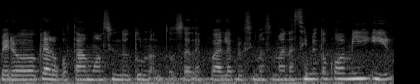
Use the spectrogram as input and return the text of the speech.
Pero claro, pues estábamos haciendo turno, entonces después la próxima semana sí me tocó a mí ir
